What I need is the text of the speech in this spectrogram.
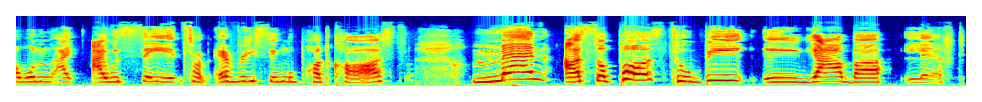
I wouldn't I, I would say it on every single podcast. Men are supposed to be in Yaba left.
